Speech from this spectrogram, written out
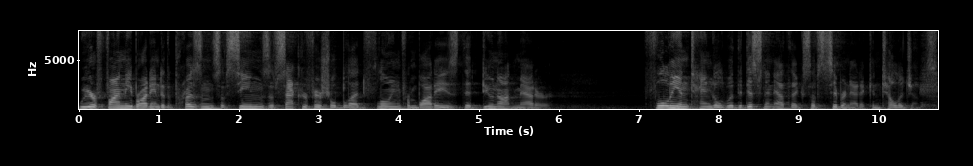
we are finally brought into the presence of scenes of sacrificial blood flowing from bodies that do not matter, fully entangled with the distant ethics of cybernetic intelligence.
